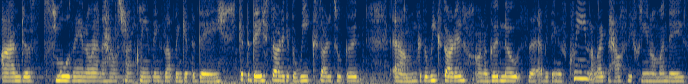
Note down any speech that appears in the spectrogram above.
I'm just moseying around the house trying to clean things up and get the day get the day started, get the week started to a good um, get the week started on a good note so that everything is clean. I like the house to be clean on Mondays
